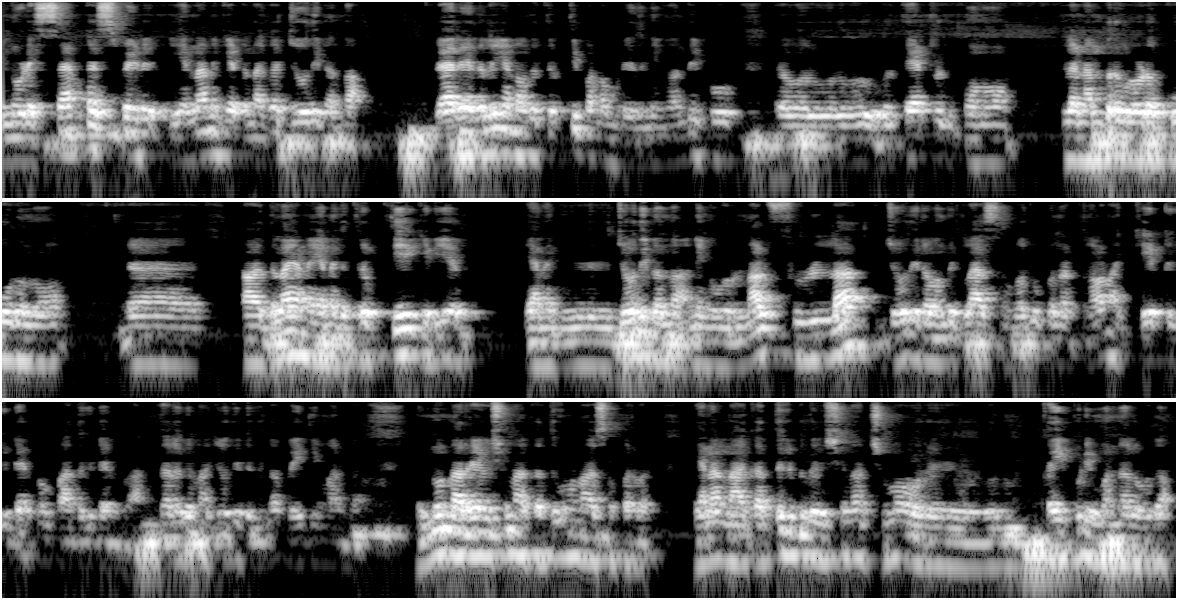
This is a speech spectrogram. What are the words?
என்னுடைய சாட்டிஸ்ஃபைடு என்னன்னு கேட்டனாக்கா ஜோதிடம் தான். வேற எதுலையும் என்னை வந்து திருப்தி பண்ண முடியாது. நீங்கள் வந்து இப்போ ஒரு ஒரு ஒரு தேட்டருக்கு போகணும் இல்லை நண்பர்களோட கூடணும் அதெல்லாம் எனக்கு எனக்கு திருப்தியே கிடையாது. எனக்கு ஜோதிடம் தான். நீங்கள் ஒரு நாள் ஃபுல்லாக ஜோதிடம் வந்து கிளாஸ் வகுப்பு நடத்தினாலும் நான் கேட்டுக்கிட்டே இருப்பேன் பார்த்துக்கிட்டே இருப்பேன். அந்த அளவுக்கு நான் ஜோதிடத்தில் பைத்தியமாக இருக்கேன். இன்னும் நிறைய விஷயம் நான் கற்றுக்கணும்னு ஆசைப்பட்றேன். ஏன்னா நான் கற்றுக்கிட்ட விஷயம்லாம் சும்மா ஒரு கைப்பிடி மண்ணளவு தான்.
